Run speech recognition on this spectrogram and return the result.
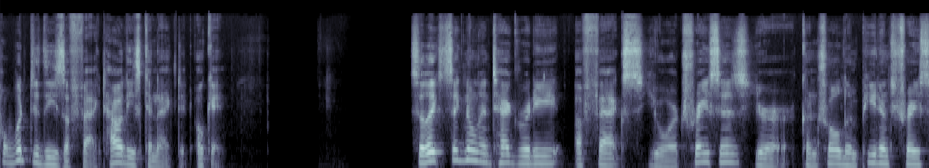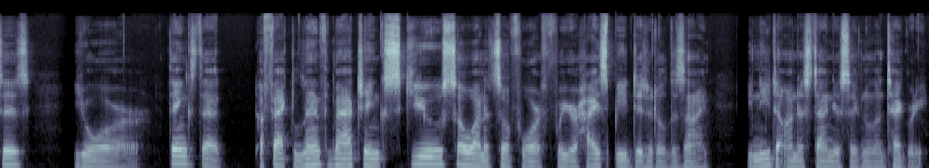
What do these affect? How are these connected? Okay. Like signal integrity affects your traces, your controlled impedance traces, your things that affect length matching, skew, so on and so forth for your high-speed digital design. You need to understand your signal integrity.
